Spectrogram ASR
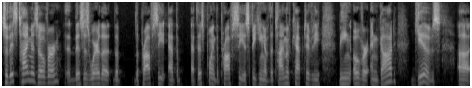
So this time is over. This is where the, the, the prophecy at the at this point the prophecy is speaking of the time of captivity being over, and God gives uh,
